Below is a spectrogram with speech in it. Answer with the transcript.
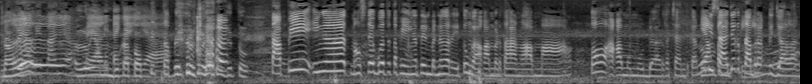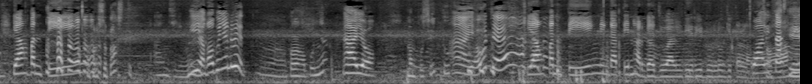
Nah, realitanya. lu yang membuka topik iya. tapi lu yang gitu. Tapi ingat, maksudnya gue tetap ngingetin pendengar itu nggak akan bertahan lama. Toh akan memudar kecantikan. Lu Yang bisa aja penting- ketabrak di jalan. yang penting Harusnya plastik. anjing iya, kalau punya duit. Hmm, kalau nggak punya, Ayo. Mampus itu. Ah, ya udah. yang penting ningkatin harga jual diri dulu gitu loh Kualitas Soft diri.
